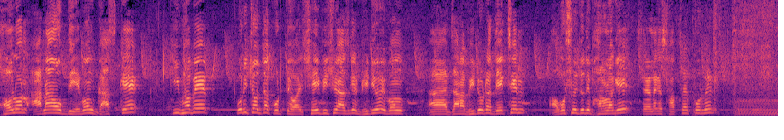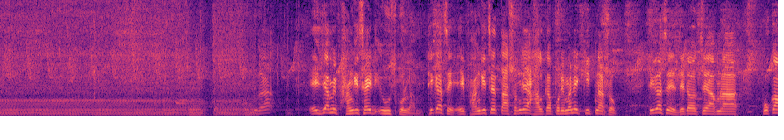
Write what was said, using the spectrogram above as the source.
ফলন আনা অবধি এবং গাছকে কীভাবে পরিচর্যা করতে হয় সেই বিষয়ে আজকের ভিডিও এবং যারা ভিডিওটা দেখছেন, অবশ্যই যদি ভালো লাগে, চ্যানেলটাকে সাবস্ক্রাইব করবেন বন্ধুরা এই যে আমি ফাঙ্গিসাইড ইউজ করলাম, ঠিক আছে? এই ফাঙ্গিসাইড তার সঙ্গে হালকা পরিমাণে কীটনাশক, ঠিক আছে? যেটা হচ্ছে আমরা পোকা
